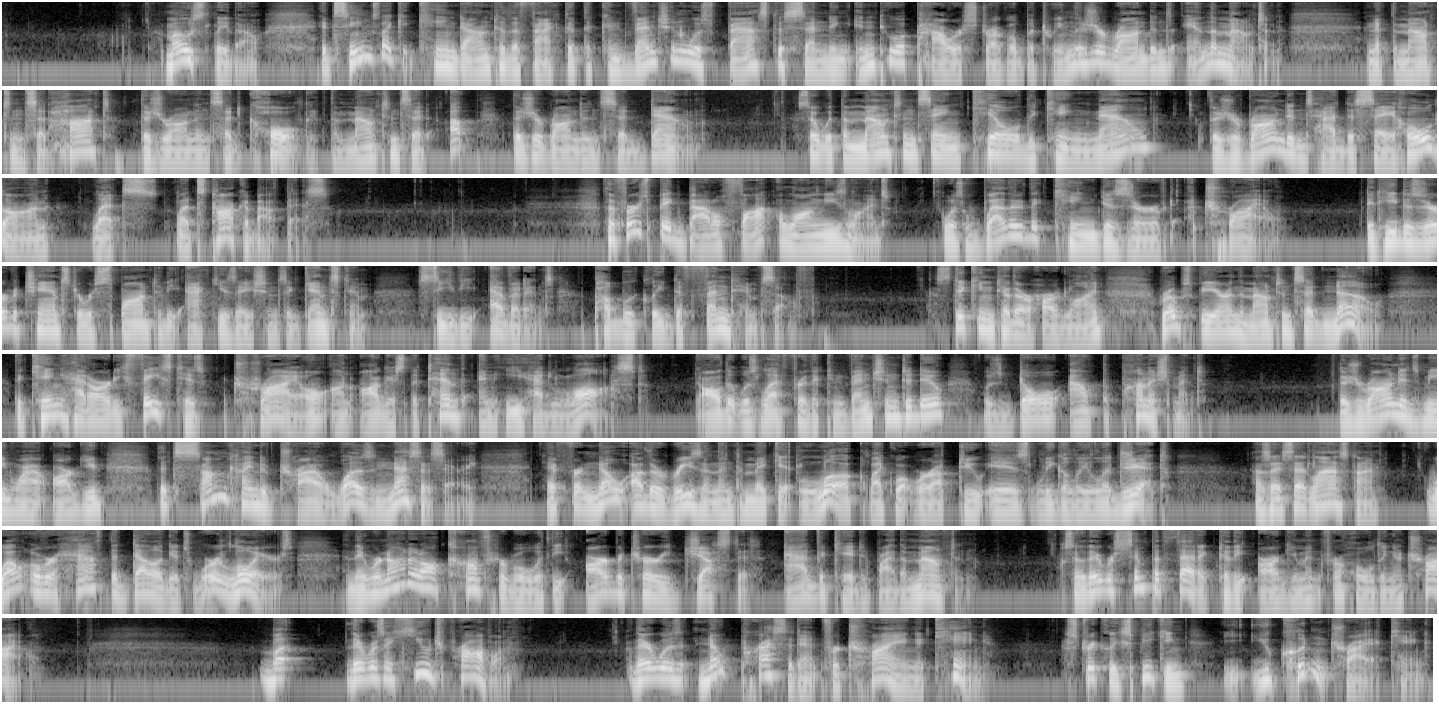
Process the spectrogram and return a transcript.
Mostly, though, it seems like it came down to the fact that the convention was fast ascending into a power struggle between the Girondins and the Mountain, and if the mountain said hot, the Girondins said cold. If the mountain said up, the Girondins said down. So with the mountain saying kill the king now, the Girondins had to say hold on, let's let's talk about this. The first big battle fought along these lines was whether the king deserved a trial. Did he deserve a chance to respond to the accusations against him, see the evidence, publicly defend himself? Sticking to their hard line, Robespierre and the Mountain said no, the king had already faced his trial on August the 10th and he had lost. All that was left for the convention to do was dole out the punishment. The Girondins, meanwhile, argued that some kind of trial was necessary, if for no other reason than to make it look like what we're up to is legally legit. As I said last time, well over half the delegates were lawyers, and they were not at all comfortable with the arbitrary justice advocated by the Mountain, so they were sympathetic to the argument for holding a trial. But there was a huge problem. There was no precedent for trying a king. Strictly speaking, you couldn't try a king.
